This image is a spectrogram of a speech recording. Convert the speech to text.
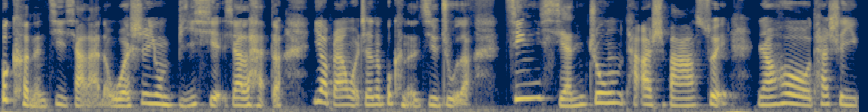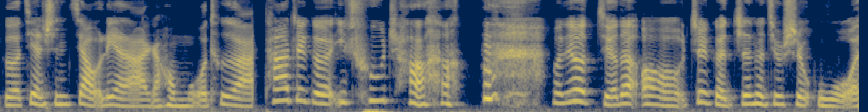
不可能记下来的，我是用笔写下来的，要不然我真的不可能记住的。金贤忠，他二十八岁，然后他是一个健身教练啊，然后模特啊，他这个一出场。我就觉得哦，这个真的就是我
